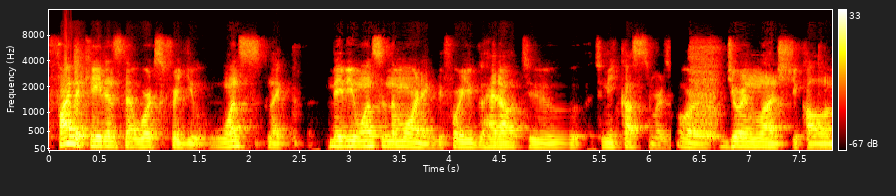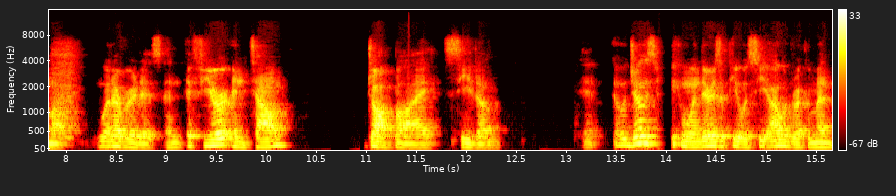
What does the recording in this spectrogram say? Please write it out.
find a cadence that works for you. Once, like maybe once in the morning before you head out to to meet customers, or during lunch you call them up, whatever it is. And if you're in town, drop by, see them. Generally speaking, when there is a POC, I would recommend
